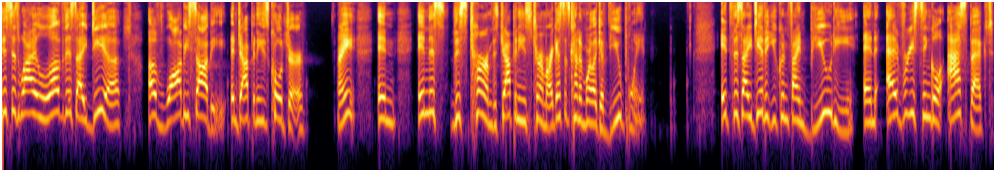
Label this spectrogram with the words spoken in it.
This is why I love this idea of wabi sabi in Japanese culture, right? In in this this term, this Japanese term, or I guess it's kind of more like a viewpoint. It's this idea that you can find beauty in every single aspect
